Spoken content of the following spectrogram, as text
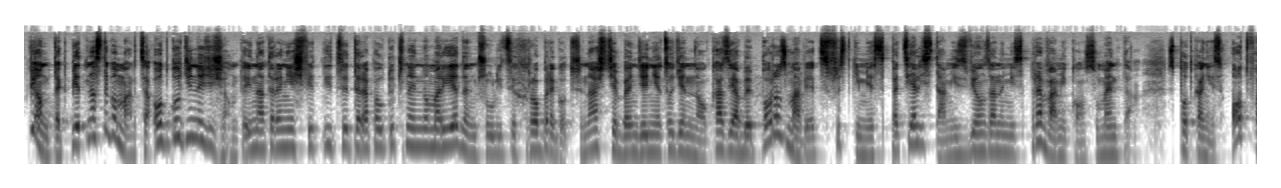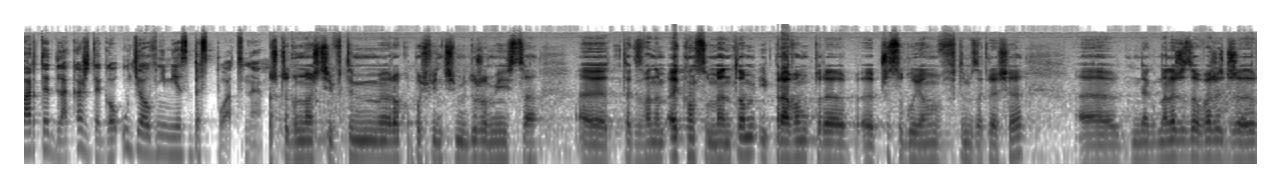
W piątek, 15 marca od godziny 10 na terenie świetlicy terapeutycznej nr 1 przy ulicy Chrobrego 13 będzie niecodzienna okazja, by porozmawiać z wszystkimi specjalistami związanymi z prawami konsumenta. Spotkanie jest otwarte dla każdego, udział w nim jest bezpłatny. W szczególności w tym roku poświęcimy dużo miejsca e, tak zwanym e-konsumentom i prawom, które e, przysługują w tym zakresie. E, należy zauważyć, że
